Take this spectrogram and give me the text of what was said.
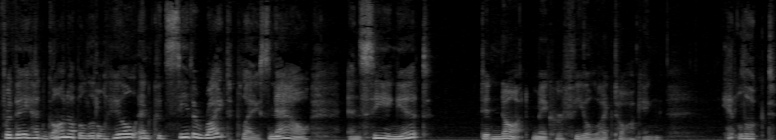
for they had gone up a little hill and could see the Wright place now, and seeing it did not make her feel like talking. It looked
